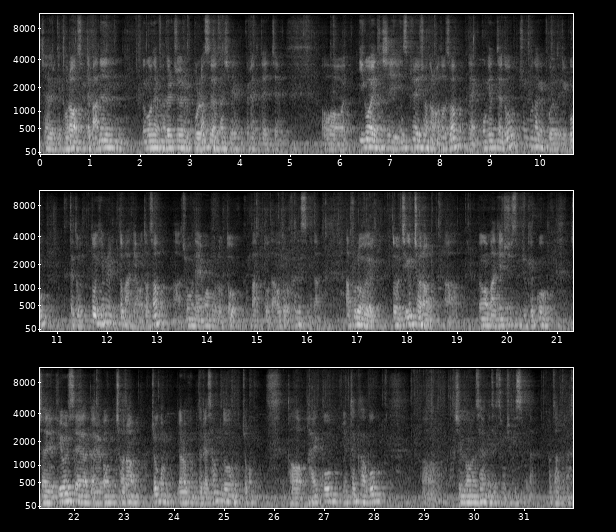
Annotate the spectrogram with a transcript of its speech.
제가 이렇게 돌아왔을 때 많은 응원을 받을 줄 몰랐어요 사실 그랬는데 이제 어, 이거에 다시 인스피레이션을 얻어서 네, 공연 때도 충분하게 보여드리고 그때도 또 힘을 또 많이 얻어서 아, 좋은 앨범으로 또 금방 또 나오도록 하겠습니다. 앞으로 또 지금처럼 어, 응원 많이 해주셨으면 좋겠고 저희 비올스 앨범처럼 조금 여러분들의 삶도 조금 더 밝고 윤택하고 어, 즐거운 삶이 됐으면 좋겠습니다. 감사합니다.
